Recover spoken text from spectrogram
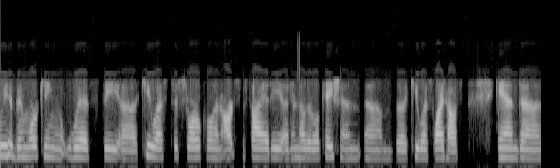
we have been working with the uh, Key West Historical and Art Society at another location, um, the Key West Lighthouse, and uh,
